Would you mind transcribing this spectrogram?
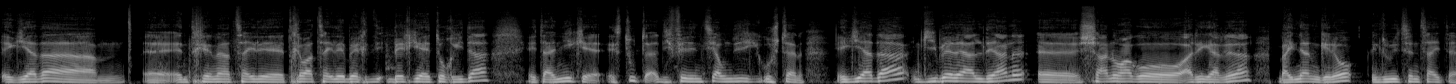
egia da eh, entrenatzaile, trebatzaile berdi- berria etorri da, eta nik ez dut diferentzia hundirik ikusten. Egia da, gibele aldean, eh, sanoago ari garela, baina gero, iruditzen zaite.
